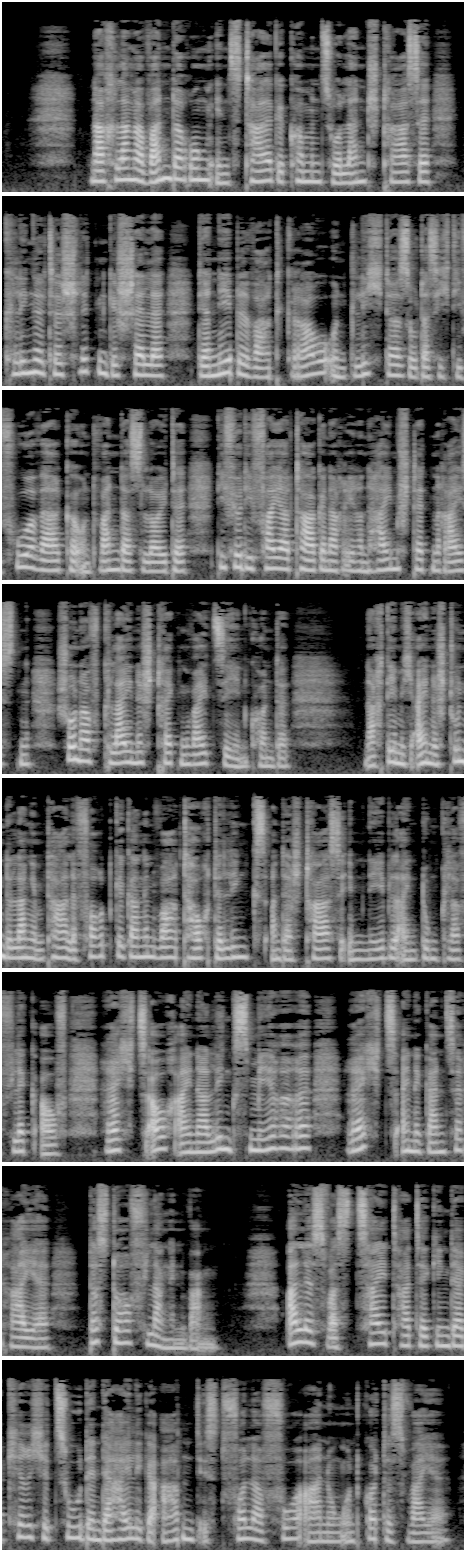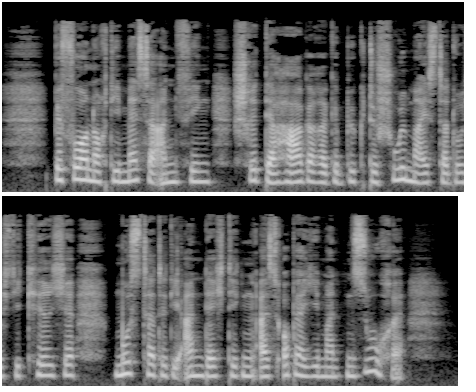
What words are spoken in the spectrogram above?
nach langer wanderung ins tal gekommen zur landstraße klingelte schlittengeschelle der nebel ward grau und lichter so dass ich die fuhrwerke und wandersleute die für die feiertage nach ihren heimstätten reisten schon auf kleine strecken weit sehen konnte. Nachdem ich eine stunde lang im tale fortgegangen war tauchte links an der straße im nebel ein dunkler fleck auf rechts auch einer links mehrere rechts eine ganze reihe das dorf langenwang alles was zeit hatte ging der kirche zu denn der heilige abend ist voller vorahnung und gottesweihe. Bevor noch die messe anfing schritt der hagere gebückte schulmeister durch die kirche musterte die andächtigen als ob er jemanden suche.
